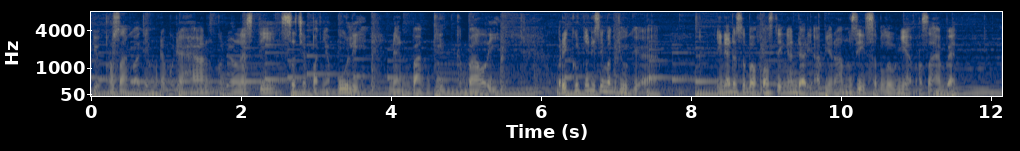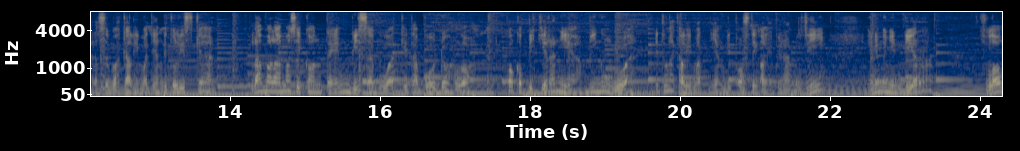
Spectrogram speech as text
Yuk persahabat yang mudah-mudahan Bunda Lesti secepatnya pulih dan bangkit kembali. Berikutnya disimak juga. Ini ada sebuah postingan dari Abi Ramzi sebelumnya persahabat. Ada sebuah kalimat yang dituliskan. Lama-lama si konten bisa buat kita bodoh loh. Kok kepikiran ya? Bingung gua. Itulah kalimat yang diposting oleh Piramzi. Ini menyindir vlog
